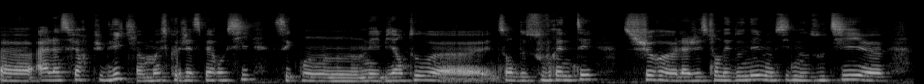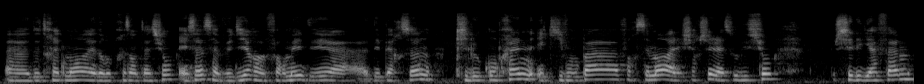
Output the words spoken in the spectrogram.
euh, à la sphère publique. moi, ce que j'espère aussi, c'est qu'on ait bientôt une sorte de souveraineté sur la gestion des données, mais aussi de nos outils de traitement et de représentation. Et ça, ça veut dire former des, personnes qui le comprennent et qui vont pas forcément aller chercher la solution chez les GAFAM,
